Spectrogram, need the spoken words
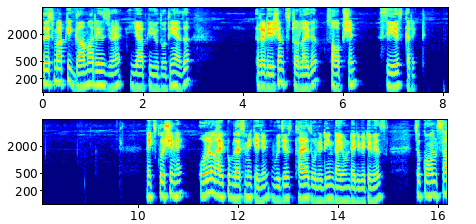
तो इसमें आपकी गामा रेज जो है ये आपकी यूज़ होती हैं as a radiation steriliser so option C is correct next question है. Oral hypoglycaemic agent which is thiazolidinedione derivative is so कौन सा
